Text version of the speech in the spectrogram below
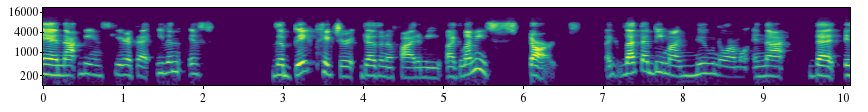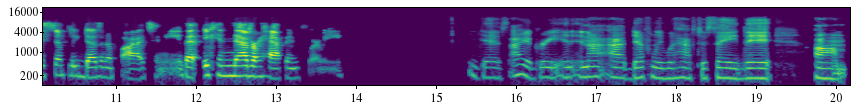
and not being scared that even if the big picture doesn't apply to me like let me start like let that be my new normal and not that it simply doesn't apply to me that it can never happen for me yes i agree and and i, I definitely would have to say that um,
